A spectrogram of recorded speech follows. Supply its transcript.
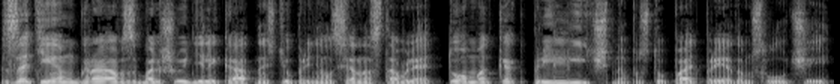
Затем граф с большой деликатностью принялся наставлять Тома, как прилично поступать при этом случае,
